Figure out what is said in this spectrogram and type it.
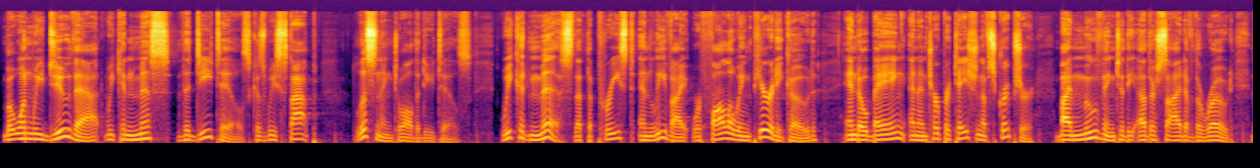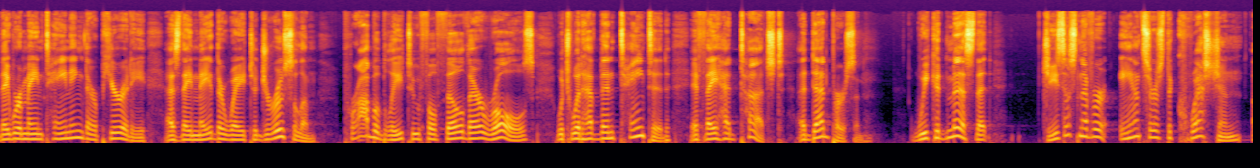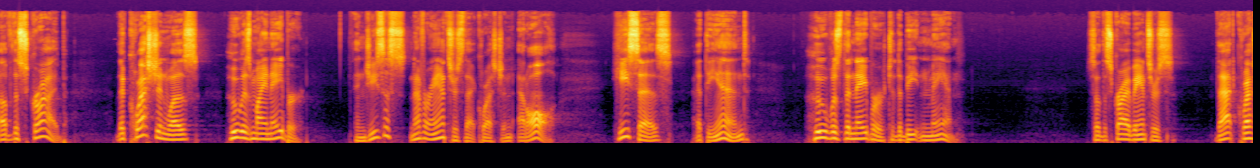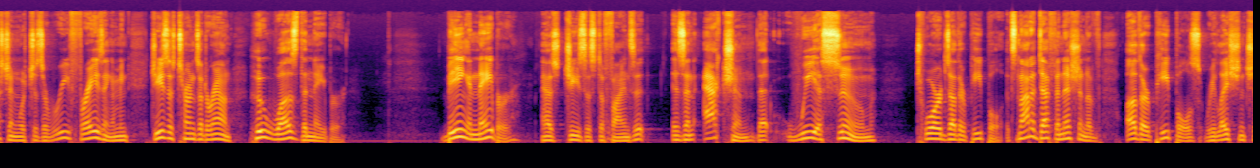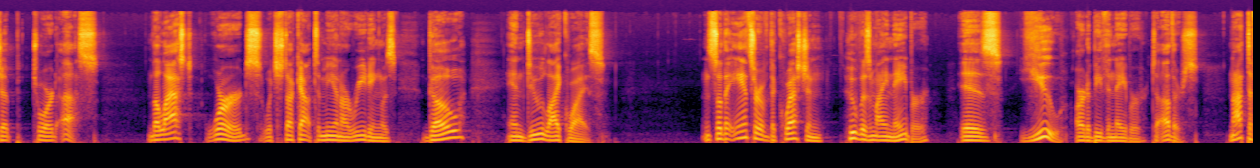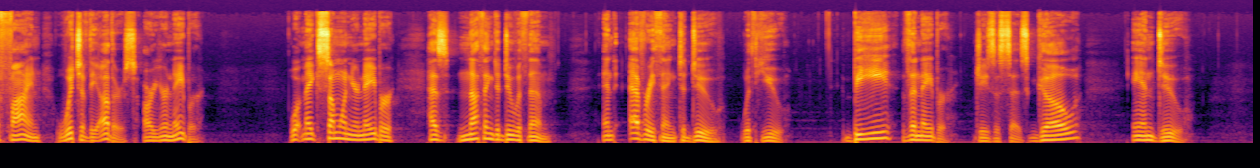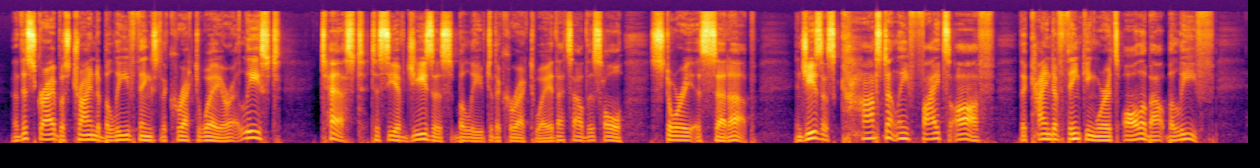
But when we do that, we can miss the details because we stop listening to all the details. We could miss that the priest and Levite were following purity code and obeying an interpretation of Scripture by moving to the other side of the road. They were maintaining their purity as they made their way to Jerusalem, probably to fulfill their roles, which would have been tainted if they had touched a dead person. We could miss that Jesus never answers the question of the scribe. The question was, Who is my neighbor? And Jesus never answers that question at all. He says at the end, Who was the neighbor to the beaten man? So the scribe answers, that question, which is a rephrasing. I mean, Jesus turns it around. Who was the neighbor? Being a neighbor, as Jesus defines it, is an action that we assume towards other people. It's not a definition of other people's relationship toward us. The last words which stuck out to me in our reading was go and do likewise. And so the answer of the question, who was my neighbor, is you are to be the neighbor to others, not define which of the others are your neighbor. What makes someone your neighbor has nothing to do with them and everything to do with you. Be the neighbor, Jesus says. Go and do. Now, this scribe was trying to believe things the correct way, or at least test to see if Jesus believed the correct way. That's how this whole story is set up. And Jesus constantly fights off the kind of thinking where it's all about belief.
